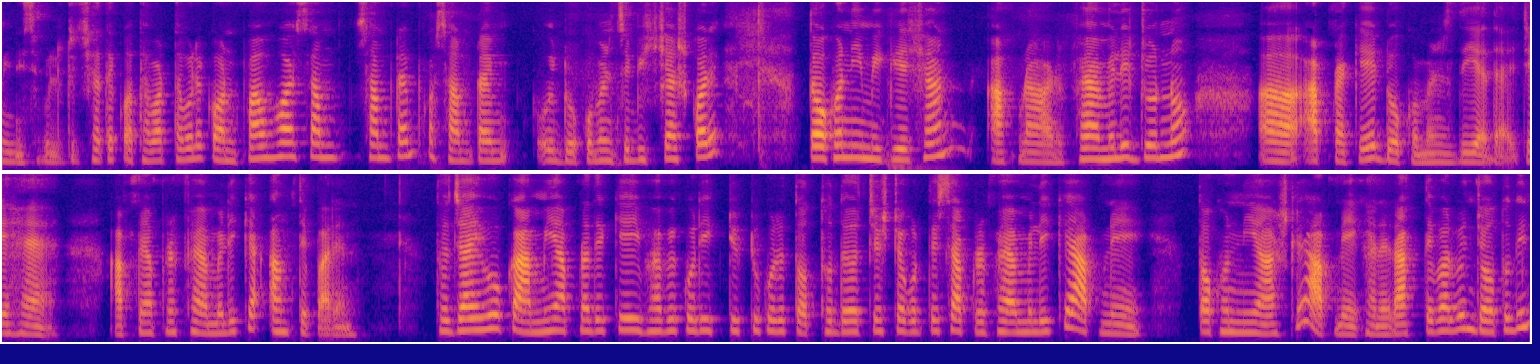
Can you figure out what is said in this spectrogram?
মিউনিসিপ্যালিটির সাথে কথাবার্তা বলে কনফার্ম হয় সাম সামটাইম সামটাইম ওই ডকুমেন্টসে বিশ্বাস করে। তখন ইমিগ্রেশন আপনার ফ্যামিলির জন্য আপনাকে ডকুমেন্টস দিয়ে দেয় যে হ্যাঁ আপনি আপনার ফ্যামিলিকে আনতে পারেন। তো যাই হোক, আমি আপনাদেরকে এইভাবে করে একটু একটু করে তথ্য দেওয়ার চেষ্টা করতেছি। আপনার ফ্যামিলিকে আপনি তখন নিয়ে আসলে আপনি এখানে রাখতে পারবেন। যতদিন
